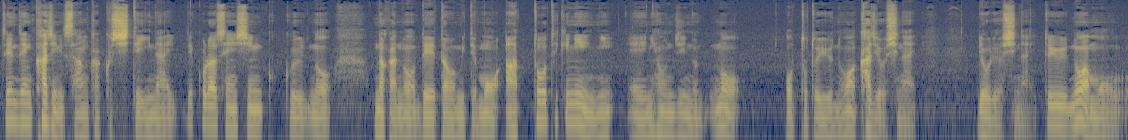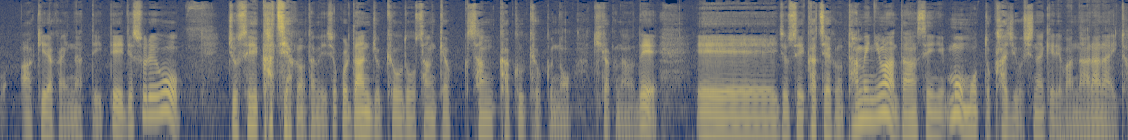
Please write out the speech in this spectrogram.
全然家事に参画していない。で、これは先進国の中のデータを見ても、圧倒的にに、えー、日本人のの夫というのは家事をしない。料理をしないというのはもう明らかになっていてでそれを女性活躍のためでしょ？これ男女共同参画参画局の企画なので、えー、女性活躍のためには男性にももっと家事をしなければならないと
